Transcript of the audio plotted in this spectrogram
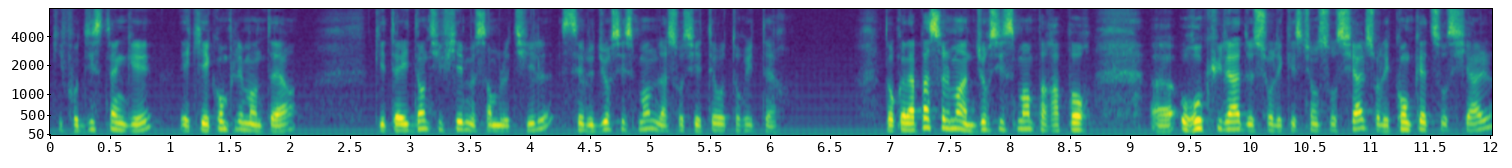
qu'il faut distinguer et qui est complémentaire, qui est à identifier, me semble-t-il, c'est le durcissement de la société autoritaire. Donc on n'a pas seulement un durcissement par rapport euh, aux reculades sur les questions sociales, sur les conquêtes sociales,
